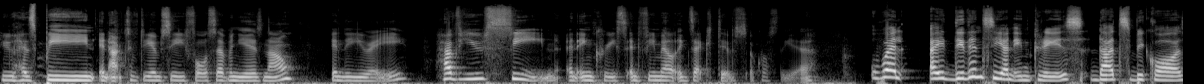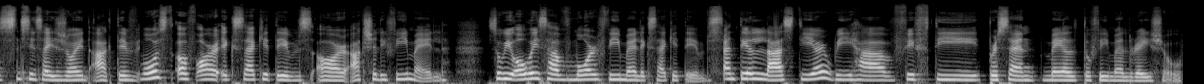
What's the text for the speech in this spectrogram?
who has been in Active DMC for seven years now in the UAE, have you seen an increase in female executives across the year? Well, I didn't see an increase. That's because since I joined Active, most of our executives are actually female. So we always have more female executives. Until last year, we have 50% male to female ratio.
